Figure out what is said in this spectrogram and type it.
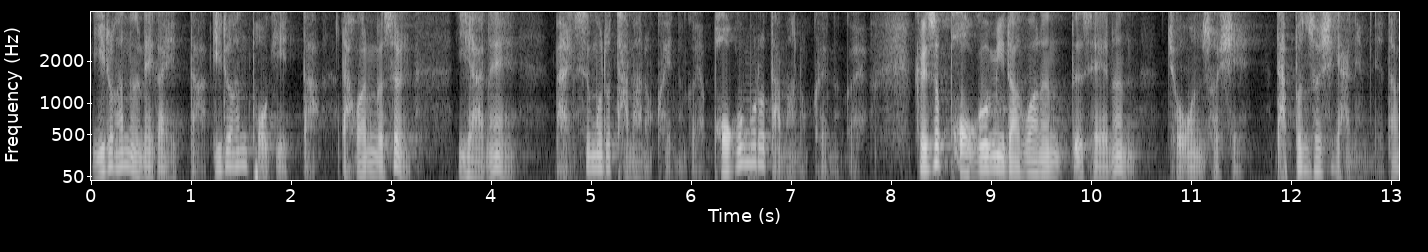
이러한 은혜가 있다, 이러한 복이 있다 라고 하는 것을 이 안에 말씀으로 담아놓고 있는 거예요. 복음으로 담아놓고 있는 거예요. 그래서 복음이라고 하는 뜻에는 좋은 소식, 나쁜 소식이 아닙니다.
